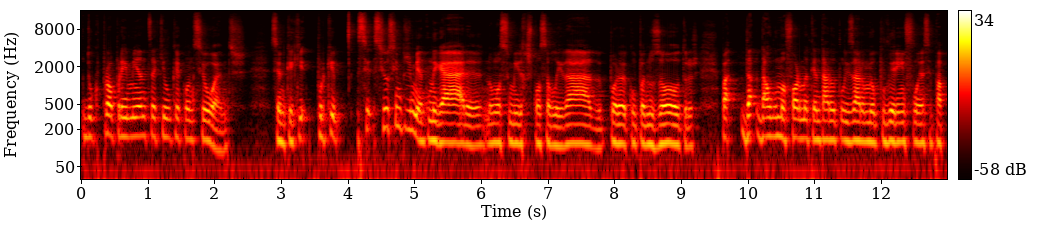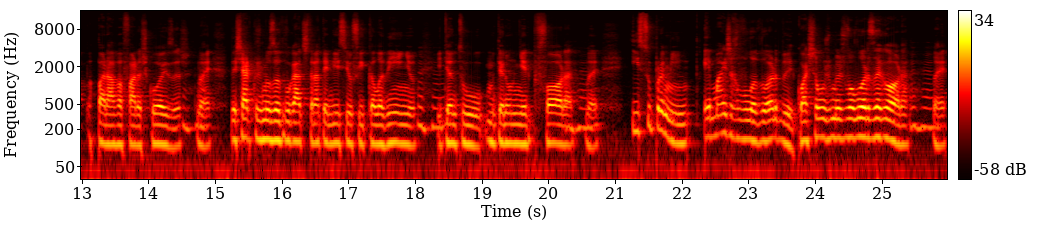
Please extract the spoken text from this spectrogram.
do que propriamente aquilo que aconteceu antes. Sendo que aqui, porque se, se, eu simplesmente negar, não assumir responsabilidade, pôr a culpa nos outros, pá, de, de, alguma forma tentar utilizar o meu poder e influência para, para abafar as coisas, uhum. não é? Deixar que os meus advogados tratem disso e eu fico caladinho uhum. e tento meter um dinheiro por fora, uhum. não é? Isso para mim é mais revelador de quais são os meus valores agora, uhum. não é?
